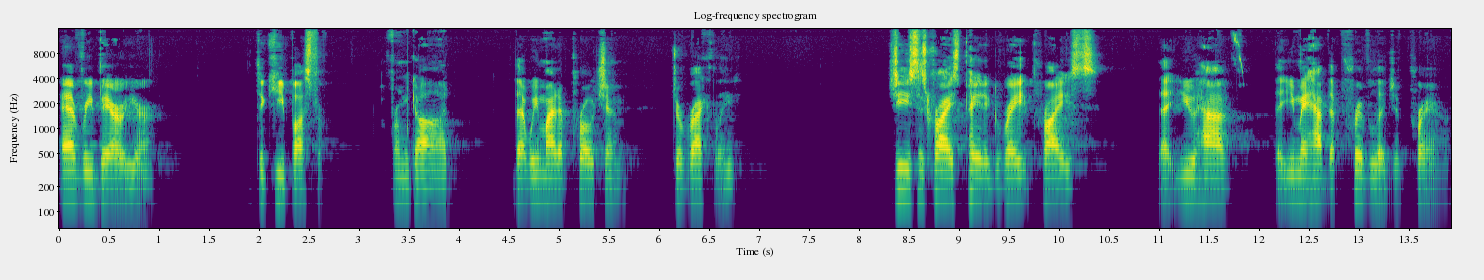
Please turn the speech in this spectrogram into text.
every barrier to keep us from God, that we might approach him directly. Jesus Christ paid a great price that you have, that you may have the privilege of prayer.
